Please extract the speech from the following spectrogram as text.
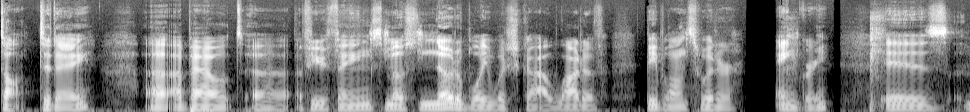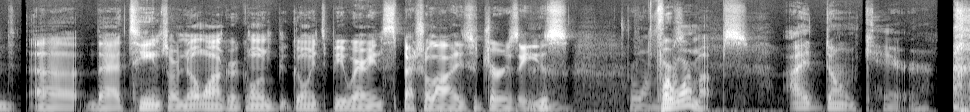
talked today uh, about uh, a few things, most notably, which got a lot of people on Twitter angry, is uh, that teams are no longer going going to be wearing specialized jerseys For warm for warm ups. I don't care.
